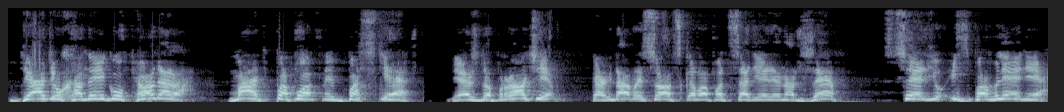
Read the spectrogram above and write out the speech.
дядю Ханыгу Федора! Мать по потной башке! Между прочим, когда Высоцкого подсадили на Джефф с целью избавления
